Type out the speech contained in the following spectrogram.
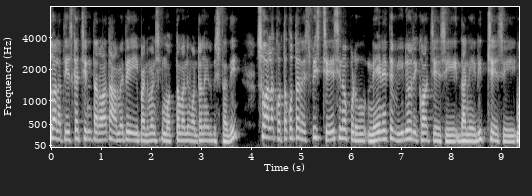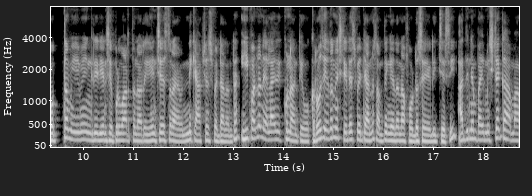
సో అలా తీసుకొచ్చిన తర్వాత ఆమె అయితే ఈ పని మనిషికి మొత్తం అన్ని వంటలు నేర్పిస్తుంది. సో అలా కొత్త కొత్త రెసిపీస్ చేసినప్పుడు నేనైతే వీడియో రికార్డ్ చేసి దాన్ని ఎడిట్ చేసి మొత్తం ఏమేమి ఇంగ్రీడియంట్స్ ఎప్పుడు వాడుతున్నారు ఏం చేస్తున్నారు అన్ని క్యాప్షన్స్ పెట్టాలంట. ఈ పనిలో నేను ఎలా ఎక్కున్నా అంటే ఒక రోజు ఏదో నేను స్టేటస్ పెట్టాను సంథింగ్ ఏదో నా ఫోటోస్ ఎడిట్ చేసి అది నేను బై మిస్టేక్ మా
